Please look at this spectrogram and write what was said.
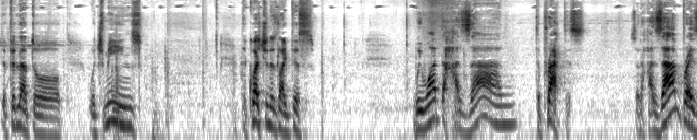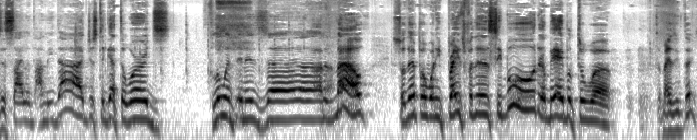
תפילתו, which means, the question is like this. We want the Hazan to practice. So the Hazan prays the silent Amidah just to get the words fluent in his uh, on his mouth. So therefore, when he prays for the Sibud, he'll be able to. Uh, it's amazing thing.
